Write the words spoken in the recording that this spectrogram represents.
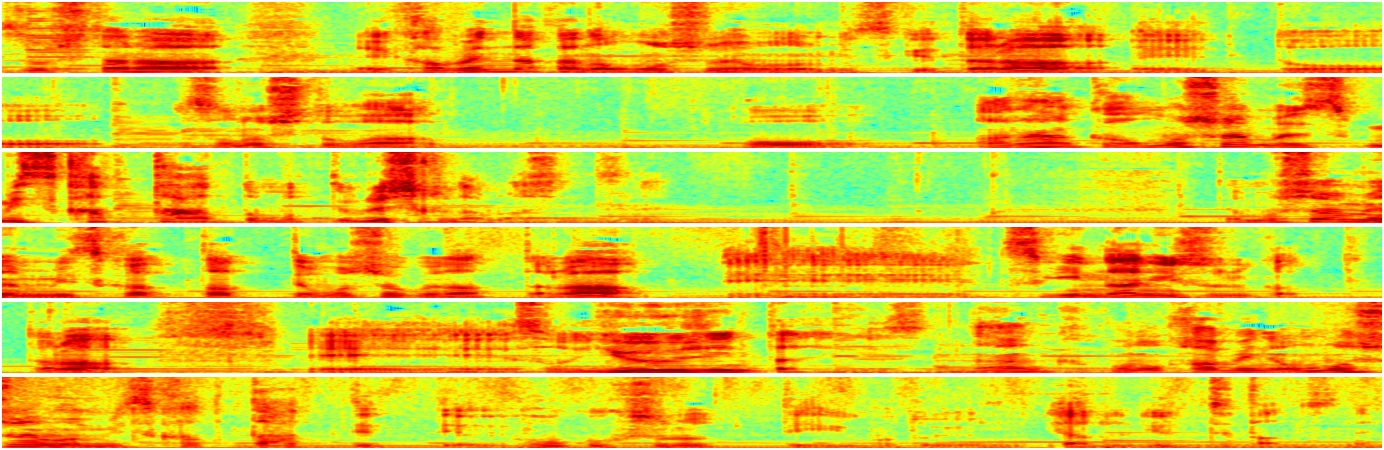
そしたら、え壁の中の面白いものを見つけたら、えっ、と、その人は、こう、あ、なんか面白いもの見つかったと思って嬉しくなるらしいんですね。で面白いもの見つかったって面白くなったら、えー、次何するかって言ったら、えー、その友人たちにですね、なんかこの壁に面白いもの見つかったって言って報告するっていうことをやる言ってたんですね。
